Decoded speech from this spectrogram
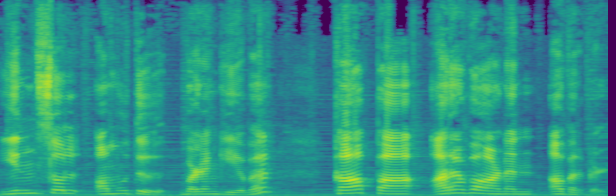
இன்சொல் அமுது வழங்கியவர் காப்பா அரவாணன் அவர்கள்.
